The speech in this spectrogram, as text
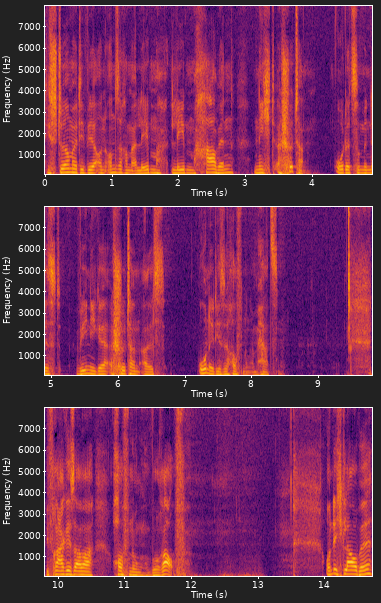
die Stürme, die wir in unserem Erleben, Leben haben, nicht erschüttern oder zumindest weniger erschüttern als ohne diese Hoffnung im Herzen. Die Frage ist aber, Hoffnung worauf? Und ich glaube,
